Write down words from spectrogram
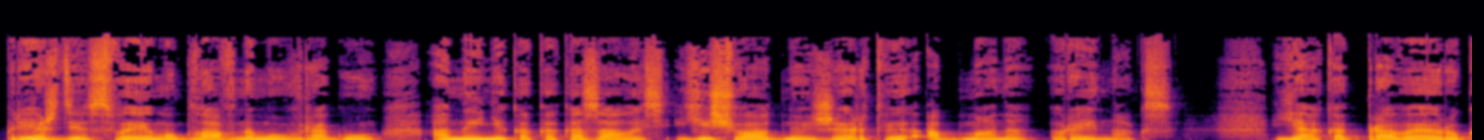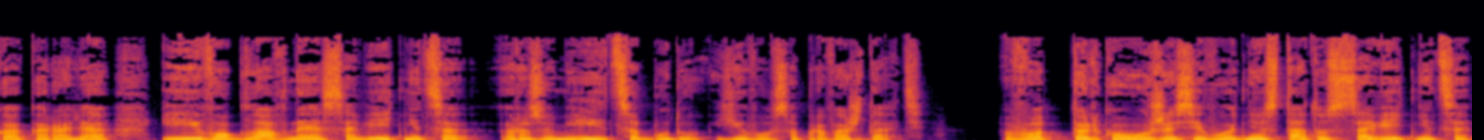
прежде своему главному врагу, а ныне, как оказалось, еще одной жертве обмана Рейнакс. Я, как правая рука короля и его главная советница, разумеется, буду его сопровождать. Вот только уже сегодня статус советницы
